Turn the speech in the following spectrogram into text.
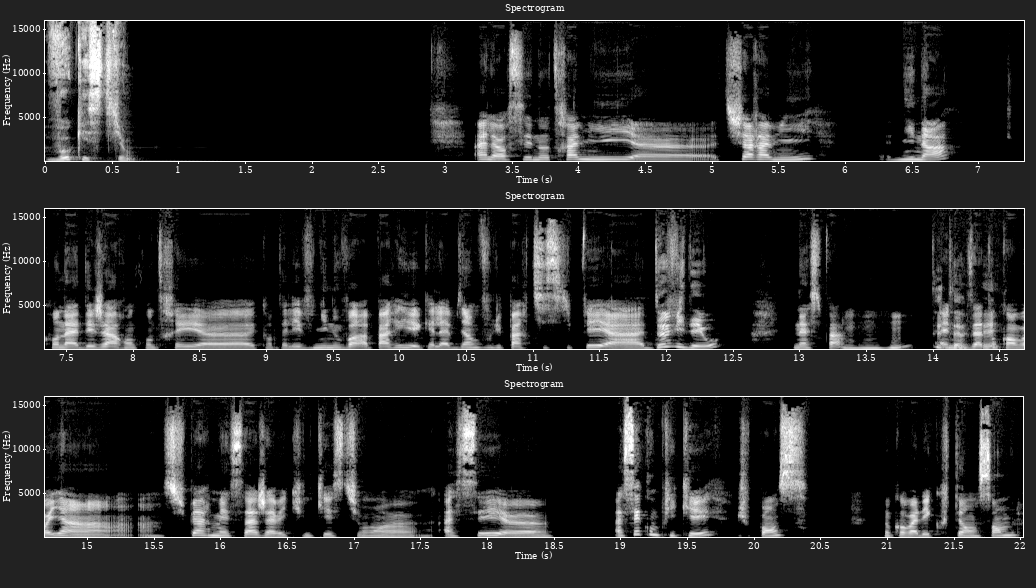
Vos questions. Alors, c'est notre amie, euh, chère amie, Nina, qu'on a déjà rencontrée euh, quand elle est venue nous voir à Paris et qu'elle a bien voulu participer à deux vidéos, n'est-ce pas? Mhm, Elle nous a donc envoyé un, un super message avec une question euh, assez euh, assez compliquée, je pense. Donc on va l'écouter ensemble.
